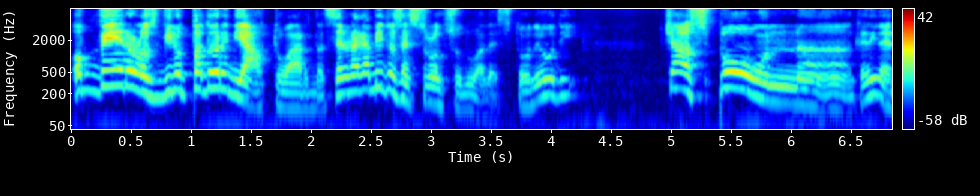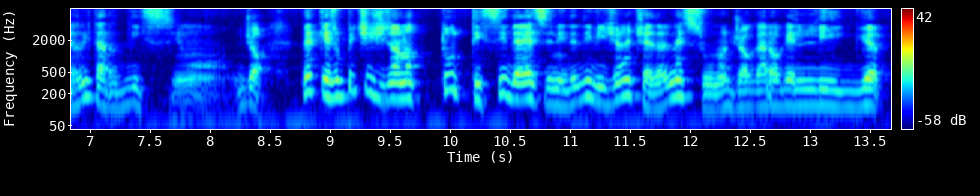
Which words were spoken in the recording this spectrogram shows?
ovvero lo sviluppatore di Outward. Se non hai capito, sei stronzo tu adesso, lo devo dire. Ciao Spawn, che arriva in ritardissimo. Gio, perché su PC ci sono tutti sti Destiny, The Division, eccetera, e nessuno gioca Rocket League.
